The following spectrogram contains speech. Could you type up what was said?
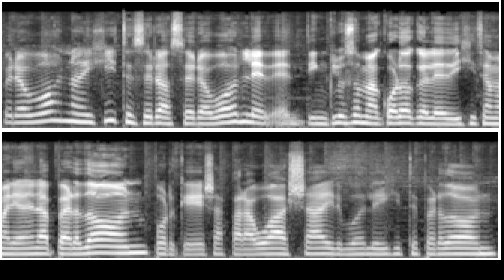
Pero vos no dijiste 0 a 0. Vos le, eh, incluso me acuerdo que le dijiste a Marianela perdón, porque ella es paraguaya y vos le dijiste perdón.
